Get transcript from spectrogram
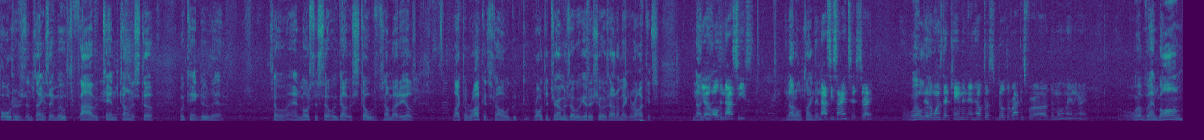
boulders and things they move five or ten ton of stuff. We can't do that. So, and most of the stuff we got was stole from somebody else. Like the rockets and all, we brought the Germans over here to show us how to make rockets. Not, Yeah, all the Nazis, and I don't think. the Nazi scientists, right? well, They're the ones that came in and helped us build the rockets for uh, the moon landing, right? well, Von Braun.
